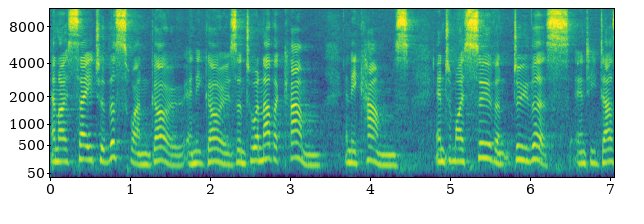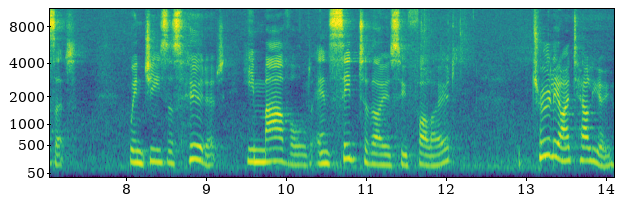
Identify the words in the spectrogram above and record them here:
And I say to this one, Go, and he goes, and to another, Come, and he comes, and to my servant, Do this, and he does it. When Jesus heard it, he marveled and said to those who followed, Truly I tell you,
